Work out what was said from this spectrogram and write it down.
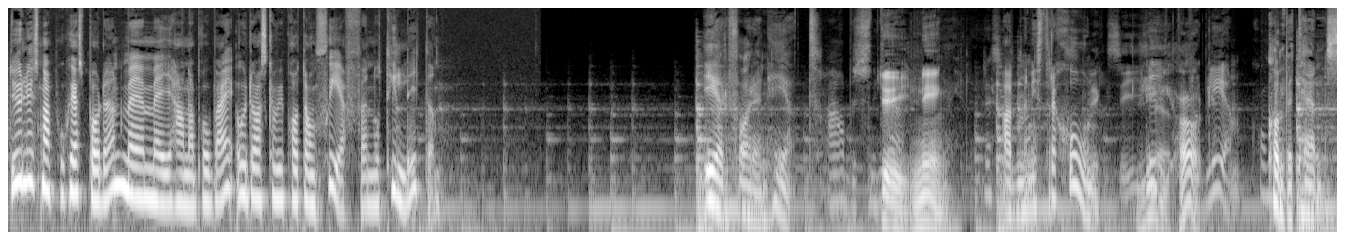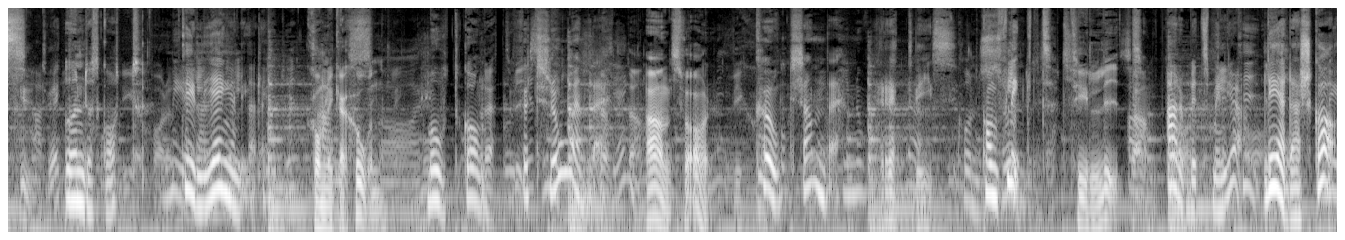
Du lyssnar på Chefspodden med mig Hanna Broberg och idag ska vi prata om chefen och tilliten. Erfarenhet. Styrning. Administration. Lyhörd. Kompetens. Underskott. Tillgänglig. Kommunikation. Motgång. Förtroende. Ansvar. Coachande. Rättvis. Konflikt. Tillit. Arbetsmiljö. Ledarskap.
